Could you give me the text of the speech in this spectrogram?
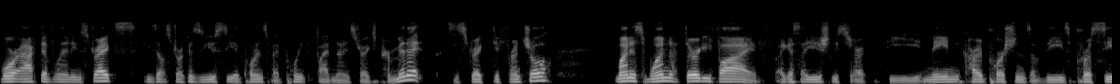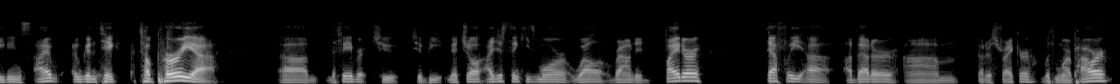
more active landing strikes. He's outstruck his UFC opponents by 0.59 strikes per minute. That's the strike differential. Minus 135. I guess I usually start the main card portions of these proceedings. I, am going to take Topuria, um, the favorite to to beat Mitchell. I just think he's more well-rounded fighter. Definitely a, a better um, better striker with more power,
